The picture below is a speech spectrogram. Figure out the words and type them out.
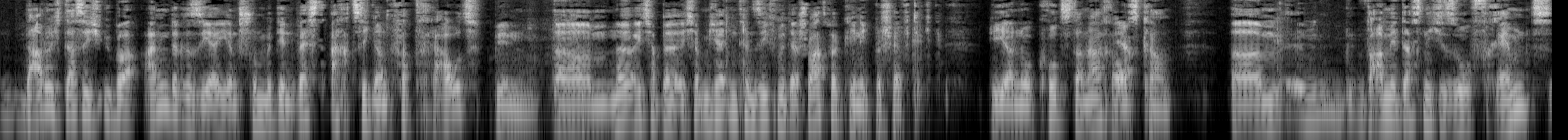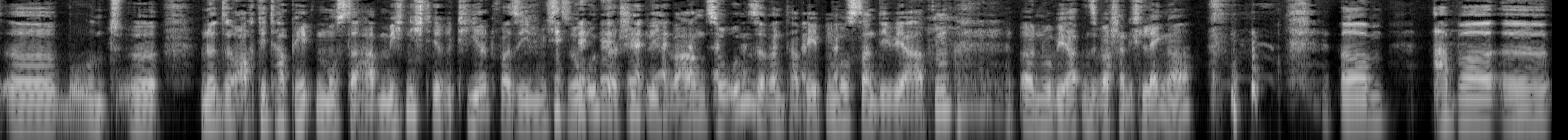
dadurch, dass ich über andere Serien schon mit den West-80ern vertraut bin, ähm, ne, ich habe ja, ich habe mich ja intensiv mit der Schwarzwaldklinik beschäftigt, die ja nur kurz danach Ja. rauskam. Ähm, war mir das nicht so fremd äh, und äh, ne, auch die Tapetenmuster haben mich nicht irritiert, weil sie nicht so unterschiedlich waren zu unseren Tapetenmustern, die wir hatten. Äh, nur wir hatten sie wahrscheinlich länger. ähm, aber äh,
